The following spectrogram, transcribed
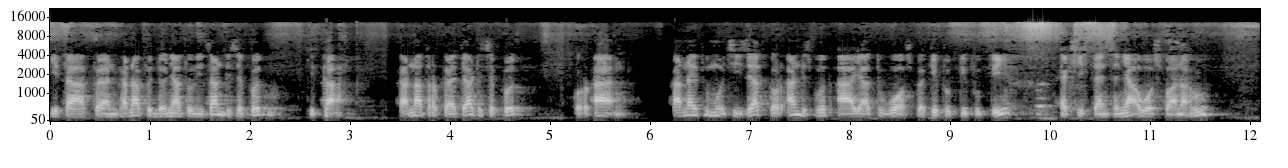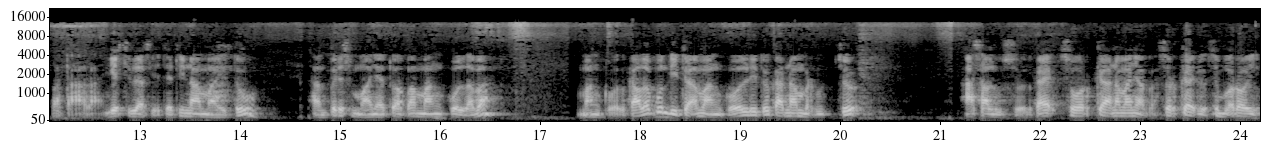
kita ban karena bentuknya tulisan disebut kita. Karena terbaca disebut Quran. Karena itu mukjizat Quran disebut ayat ayatullah sebagai bukti-bukti eksistensinya Allah Subhanahu wa taala. Ya jelas ya. Jadi nama itu hampir semuanya itu apa mangkul apa mangkul. Kalaupun tidak mangkul itu karena merujuk asal usul. Kayak surga namanya apa? Surga itu sebuah roy.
